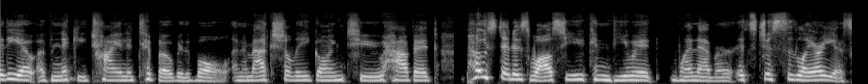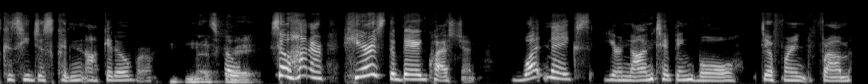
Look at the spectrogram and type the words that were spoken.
video of Nikki trying to tip over the bowl. And I'm actually going to have it posted as well so you can view it whenever. It's just hilarious because he just couldn't knock it over. That's So- great. So, Hunter, here's the big question What makes your non tipping bowl different from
